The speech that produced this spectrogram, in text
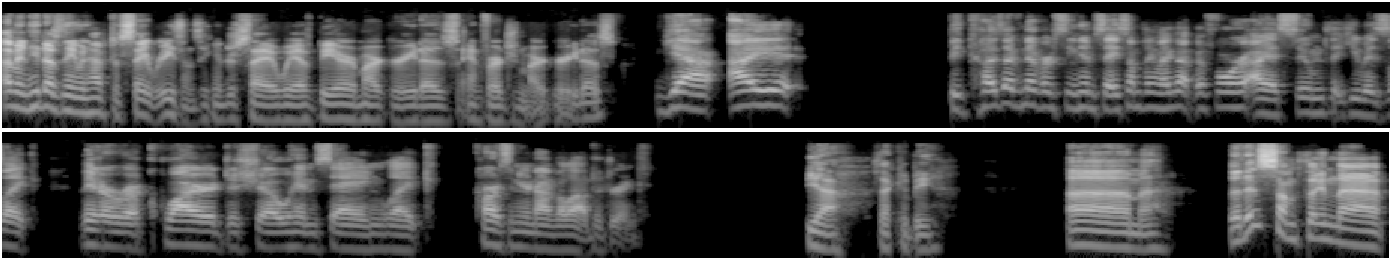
i mean he doesn't even have to say reasons he can just say we have beer margaritas and virgin margaritas Yeah, I because I've never seen him say something like that before, I assumed that he was like they are required to show him saying like Carson, you're not allowed to drink. yeah that could be um that is something that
